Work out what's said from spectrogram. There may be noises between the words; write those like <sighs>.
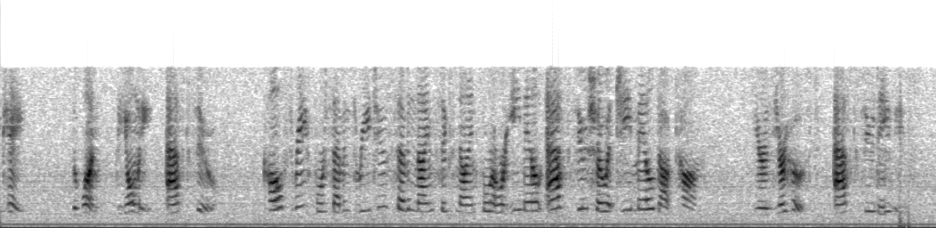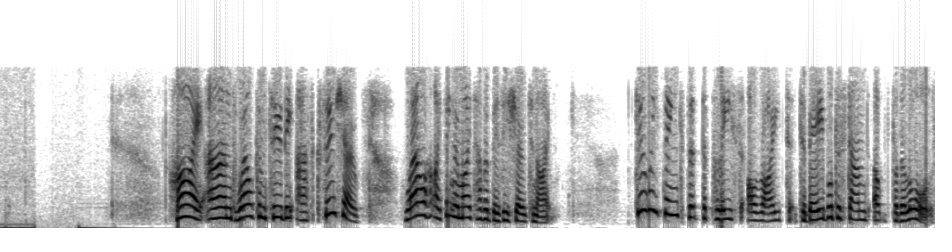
The one, the only, Ask Sue. Call 347-327-9694 or email asksueshow at gmail.com. Here is your host, Ask Sue Davies. Hi, and welcome to the Ask Sue Show. Well, I think we might have a busy show tonight. Do we think that the police are right to be able to stand up for the laws?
